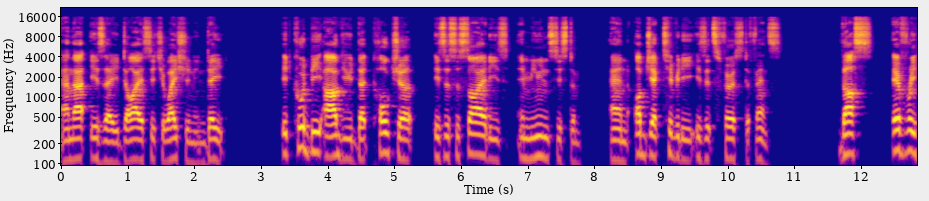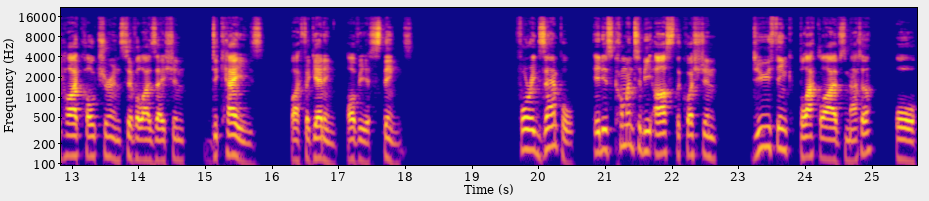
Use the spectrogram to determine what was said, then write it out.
and that is a dire situation indeed. It could be argued that culture is a society's immune system, and objectivity is its first defense. Thus, every high culture and civilization decays by forgetting obvious things. For example, it is common to be asked the question, do you think Black Lives Matter? Or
